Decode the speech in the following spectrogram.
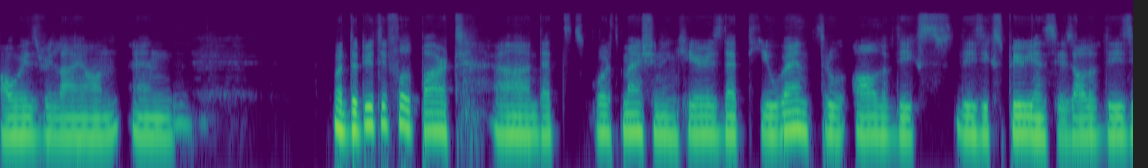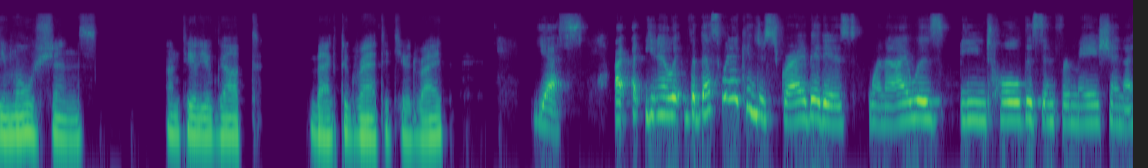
always rely on and. Mm-hmm but the beautiful part uh, that's worth mentioning here is that you went through all of these these experiences, all of these emotions, until you got back to gratitude, right? Yes. I, you know, the best way I can describe it is when I was being told this information, I,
